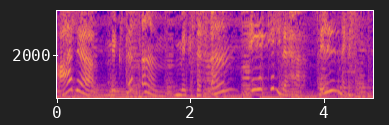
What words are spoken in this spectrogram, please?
على مكتف أم مكتف أم هي كلها في المكس.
